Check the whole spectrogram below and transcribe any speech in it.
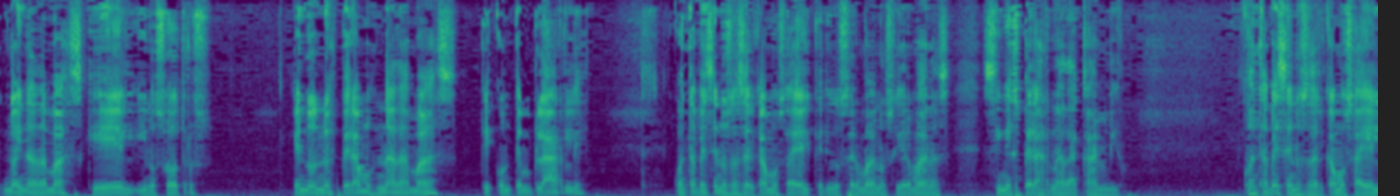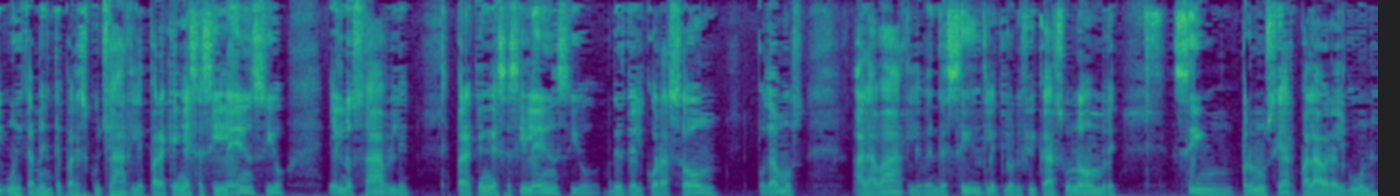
no hay nada más que Él y nosotros, en donde no esperamos nada más que contemplarle, ¿Cuántas veces nos acercamos a Él, queridos hermanos y hermanas, sin esperar nada a cambio? ¿Cuántas veces nos acercamos a Él únicamente para escucharle, para que en ese silencio Él nos hable, para que en ese silencio, desde el corazón, podamos alabarle, bendecirle, glorificar su nombre, sin pronunciar palabra alguna?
